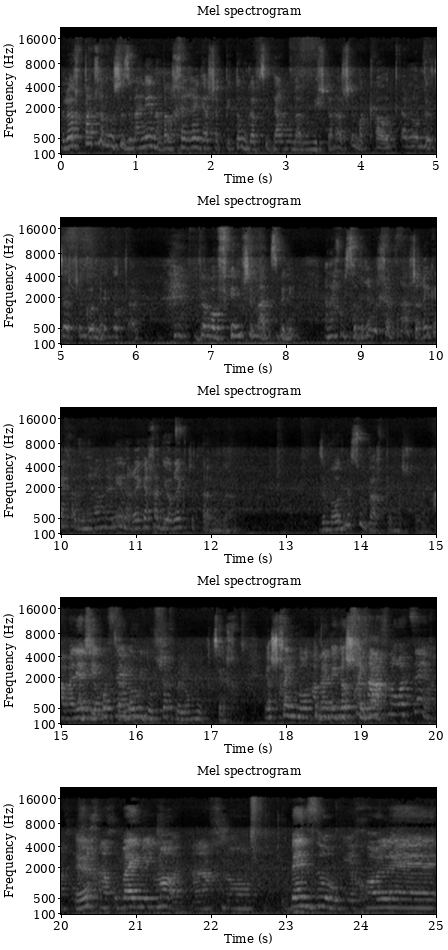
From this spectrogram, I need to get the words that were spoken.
ולא אכפת לנו שזה מעניין, אבל אחרי רגע שפתאום גם סידרנו לנו משטרה שמכה אותנו וזה שגונב אותנו, ורופאים שמעצבנים. אנחנו מסדרים חברה שרגע אחד זה נראה מעניין, הרגע אחד היא הורגת אותנו גם. זה מאוד מסובך פה מה שקורה. אבל יש אני לא רוצה. לא מדופשך ולא מעוקצך. יש חיים מאוד אבל טובים עם ככה השכינה. אנחנו רוצים. אנחנו- איך? אנחנו באים ללמוד. אנחנו... בן זוג יכול אה,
